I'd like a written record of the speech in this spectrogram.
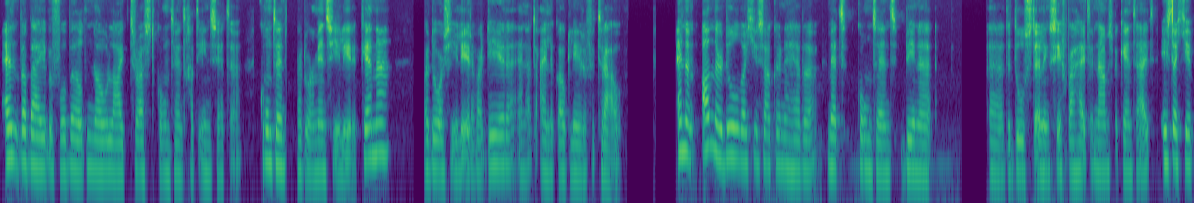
en waarbij je bijvoorbeeld no-like-trust content gaat inzetten. Content waardoor mensen je leren kennen, waardoor ze je leren waarderen en uiteindelijk ook leren vertrouwen. En een ander doel wat je zou kunnen hebben met content binnen uh, de doelstelling zichtbaarheid en naamsbekendheid, is dat je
